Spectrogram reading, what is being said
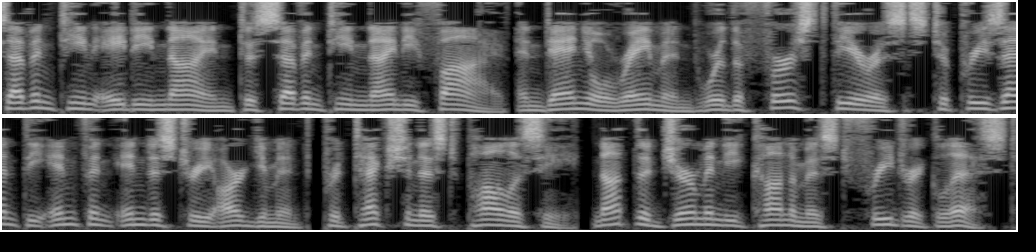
1789 and Daniel Raymond were the first theorists to present the infant industry argument protectionist policy, not the German economist Friedrich List.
